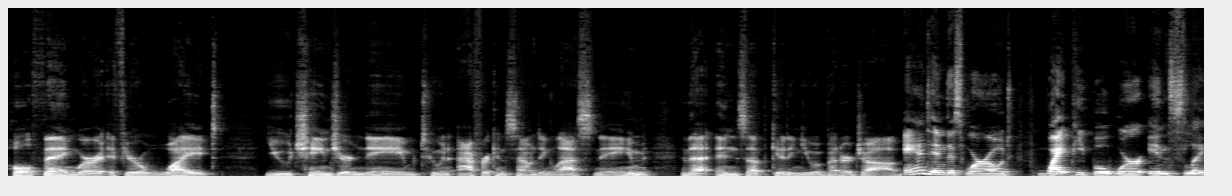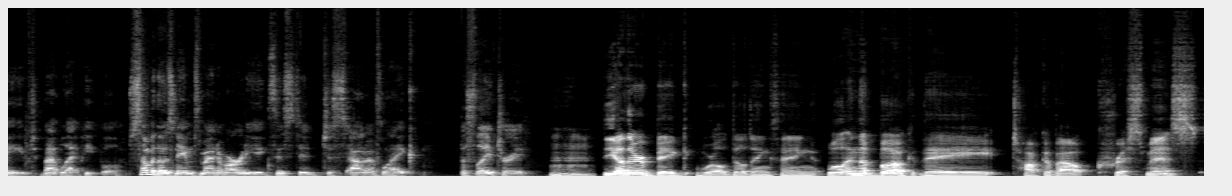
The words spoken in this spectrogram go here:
whole thing where if you're white, you change your name to an African sounding last name, that ends up getting you a better job. And in this world, white people were enslaved by black people. Some of those names might have already existed just out of like the slave trade. Mm-hmm. The other big world building thing, well, in the book, they talk about Christmas,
